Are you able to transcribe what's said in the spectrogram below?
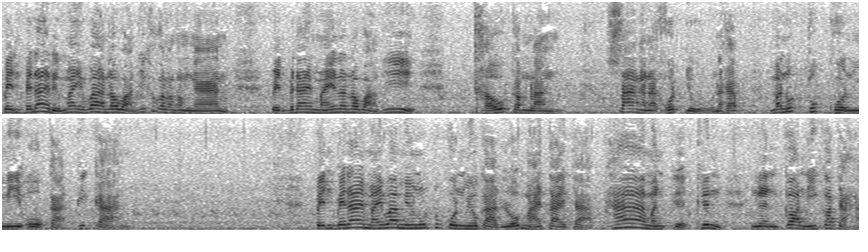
เป็นไปได้หรือไม่ว่าระหว่างที่เขากำลังทำงาน เป็นไปได้ไหมแล้วระหว่างที่เขากำลังสร้างอนาคตอยู่นะครับ มนุษย์ทุกคนมีโอกาสพิการ เป็นไปได้ไหมว่ามนุษย์ทุกคนมีโอกาสล้มหายตายจาก ถ้ามันเกิดขึ้น เงินก้อนนี้ก็จะห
